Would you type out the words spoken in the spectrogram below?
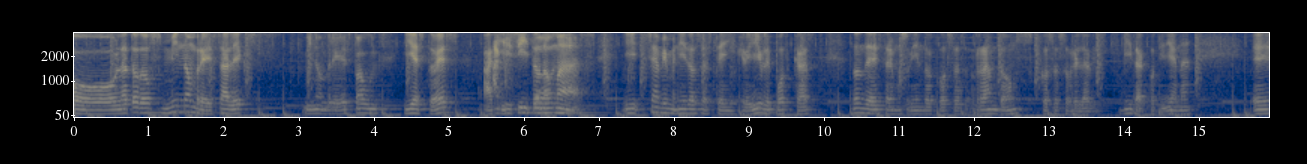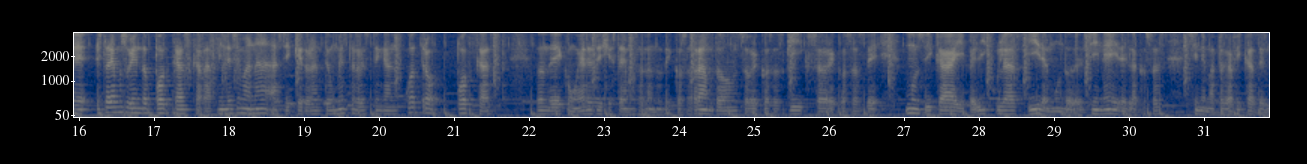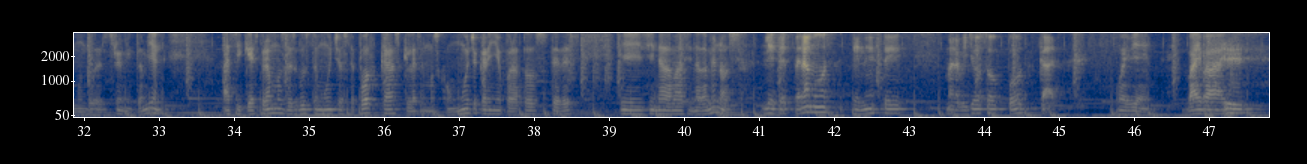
Hola a todos, mi nombre es Alex Mi nombre es Paul. y esto es Aquisito Nomás. Y sean bienvenidos a este increíble podcast donde estaremos subiendo cosas randoms, cosas sobre la vida cotidiana. Eh, estaremos subiendo podcasts cada fin de semana, así que durante un mes tal vez tengan cuatro podcasts donde, como ya les dije, estaremos hablando de cosas random, sobre cosas geeks, sobre cosas de música y películas y del mundo del cine y de las cosas cinematográficas del mundo del streaming también. Así que esperamos les guste mucho este podcast que le hacemos con mucho cariño para todos ustedes y sin nada más y nada menos. Les esperamos en este maravilloso podcast. Muy bien, bye bye.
